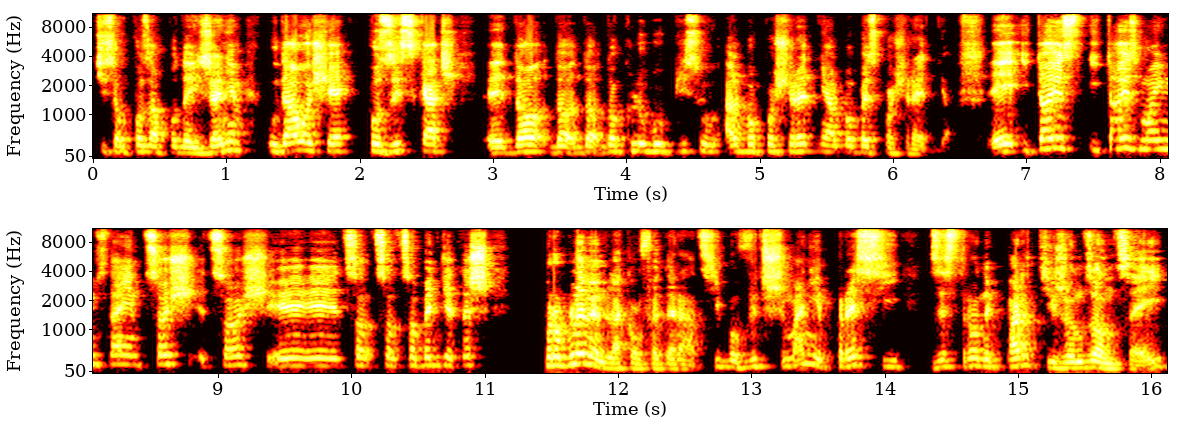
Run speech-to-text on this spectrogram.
ci są poza podejrzeniem, udało się pozyskać y, do, do, do, do klubu PiSu albo pośrednio, albo bezpośrednio. Y, I to jest, i to jest moim zdaniem coś, coś y, co, co, co będzie też problemem dla Konfederacji, bo wytrzymanie presji ze strony partii rządzącej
